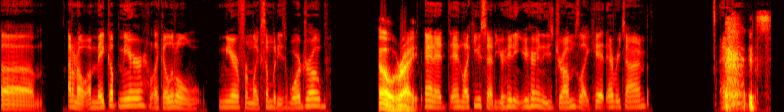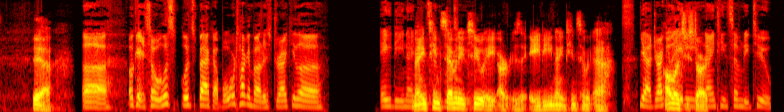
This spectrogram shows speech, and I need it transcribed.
um, I don't know, a makeup mirror, like a little mirror from like somebody's wardrobe. Oh, right. And it and like you said, you're hitting, you're hearing these drums like hit every time. And it's yeah. Uh, okay, so let's let's back up. What we're talking about is Dracula AD 1972, eight, or is it 80? 1970? Ah, Yeah, Dracula I'll let 80, you start. 1972.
